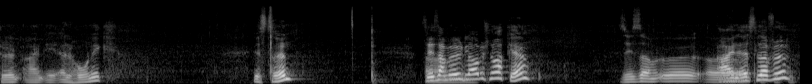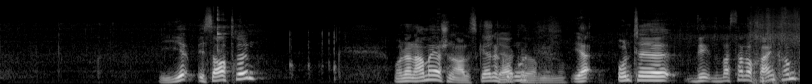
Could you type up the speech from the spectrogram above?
Schön ein EL Honig. Ist drin. Sesamöl, glaube ich, noch, gell? Sesamöl. Äh, Ein Esslöffel. Hier ist auch drin. Und dann haben wir ja schon alles, gell? Stärke gucken. Ja, und äh, was da noch reinkommt,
